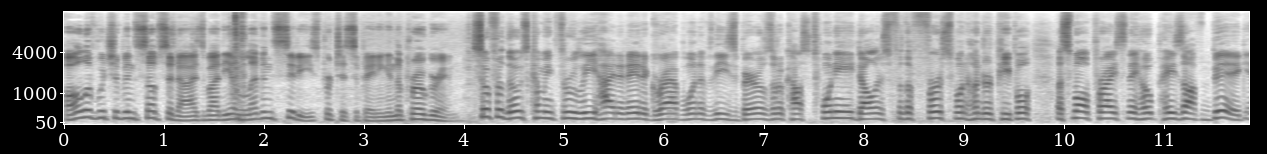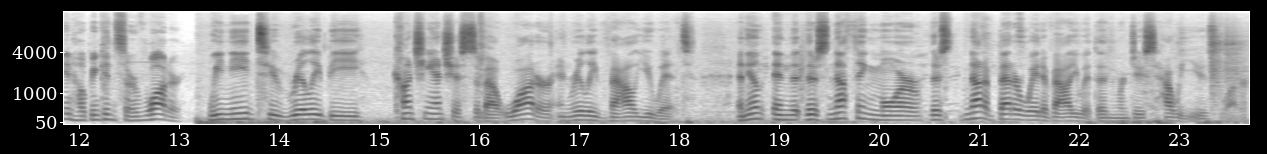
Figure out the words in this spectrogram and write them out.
all of which have been subsidized by the 11 cities participating in the program. So for those coming through Lehi today to grab one of these barrels, it'll cost $28 for the first 100 people, a small price they hope pays off big in helping conserve water. We need to really be conscientious about water and really value it. And, the, and the, there's nothing more, there's not a better way to value it than reduce how we use water.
